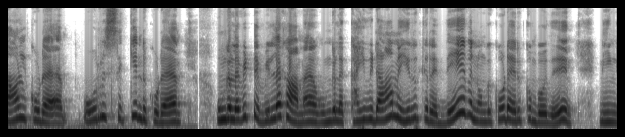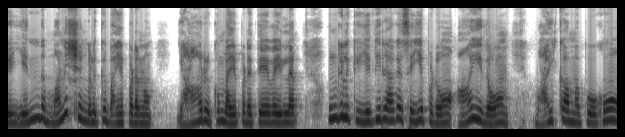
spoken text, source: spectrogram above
நாள் கூட ஒரு செகண்டு கூட உங்களை விட்டு விலகாமல் உங்களை கைவிடாமல் இருக்கிற தேவன் உங்கள் கூட இருக்கும்போது நீங்கள் எந்த மனுஷங்களுக்கு பயப்படணும்? யாருக்கும் பயப்பட தேவையில்லை. உங்களுக்கு எதிராக செய்யப்படும் ஆயுதம் வாய்க்காமல் போகும்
